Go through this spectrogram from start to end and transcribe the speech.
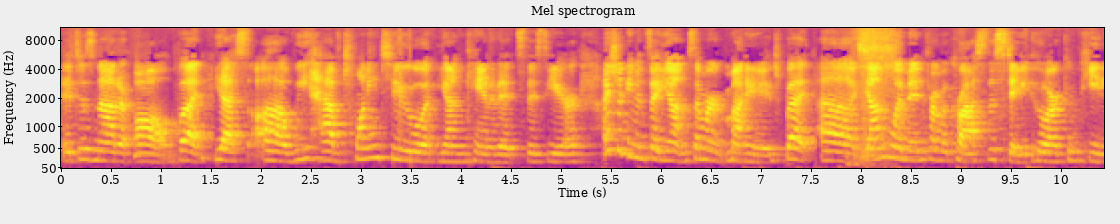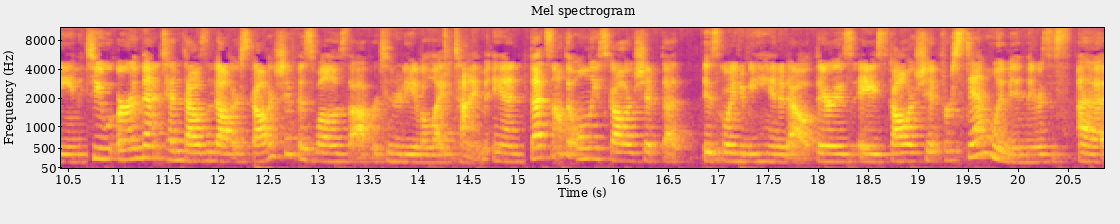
It does not at all. But yes, uh, we have 22 young candidates this year. I shouldn't even say young, some are my age, but uh, young women from across the state who are competing to earn that $10,000 scholarship as well as the opportunity of a lifetime. And that's not the only scholarship that is going to be handed out. There is a scholarship for STEM women. There's an uh,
